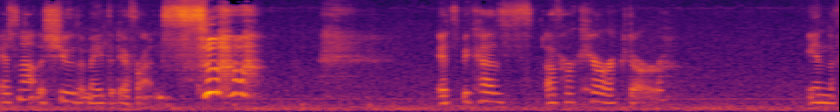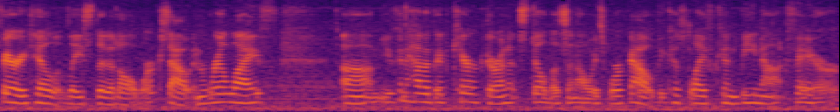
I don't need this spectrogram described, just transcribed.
It's not the shoe that made the difference. it's because of her character in the fairy tale at least that it all works out. In real life, um, you can have a good character and it still doesn't always work out because life can be not fair.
